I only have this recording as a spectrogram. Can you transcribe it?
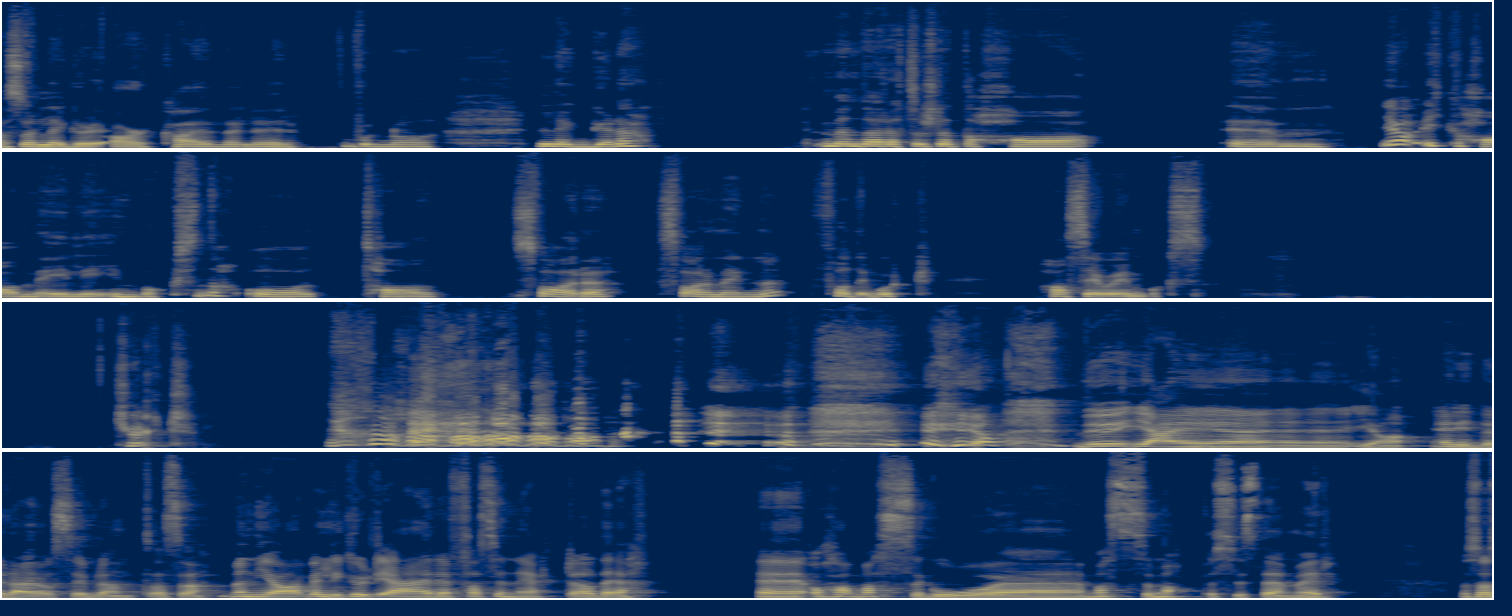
altså legger det i archive eller hvor du nå legger det. Men det er rett og slett å ha um, Ja, ikke ha mail i innboksen, og ta svare, svare mailene, få de bort. Ha zero inbox. Kult. ja, du, jeg eh, Ja, jeg rydder der også iblant, altså. Men ja, veldig kult. Jeg er fascinert av det. Eh, å ha masse gode masse mappesystemer. Så,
